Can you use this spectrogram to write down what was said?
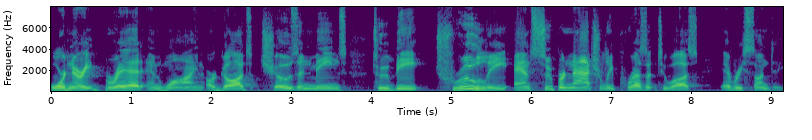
Ordinary bread and wine are God's chosen means to be truly and supernaturally present to us every Sunday.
